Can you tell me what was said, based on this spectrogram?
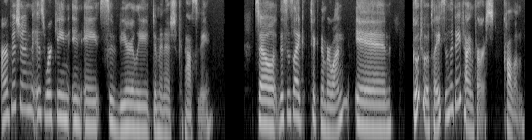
our vision is working in a severely diminished capacity. So this is like tick number one in go to a place in the daytime first column.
